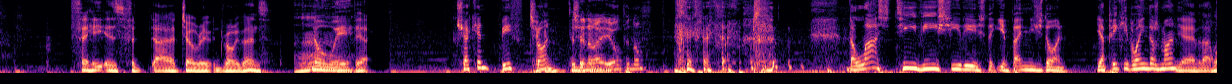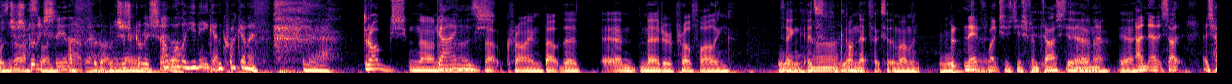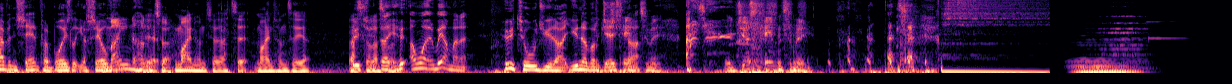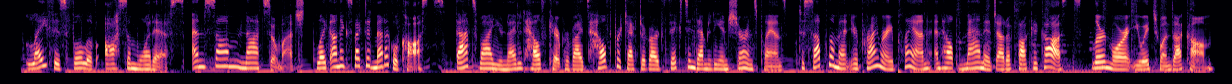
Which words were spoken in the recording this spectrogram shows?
Fajitas for uh, Joe Root and Rory Burns. No way. Yeah. Chicken, beef, Chicken. prawn. Did they know how to open them? The last TV series that you binged on. You a Peaky Blinders man? Yeah, but that I was wasn't just going to say that. I've. I forgotten was just going to say Oh, well, you need to get in quicker now. Yeah. Drugs, No, no, no. gangs. It's about crime, about the um, murder profiling thing. It's on Netflix at the moment. But Netflix is just fantastic, Yeah, there, I isn't it? yeah. And, and it's a, it's heaven sent for boys like yourself. Mindhunter. Yeah. Mindhunter, that's it. Mindhunter, yeah. That's Who the last like, one. who- I want, wait a minute. Who told you that? You never It just guessed came that. to me. It just came to me. Life is full of awesome what ifs, and some not so much, like unexpected medical costs. That's why United Healthcare provides Health Protector Guard fixed indemnity insurance plans to supplement your primary plan and help manage out of pocket costs. Learn more at uh1.com.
